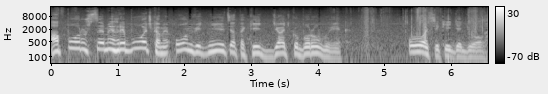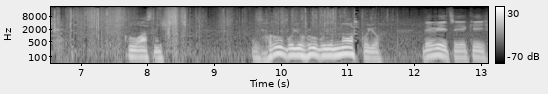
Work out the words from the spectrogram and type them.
А поруч з цими грибочками он відніється такий дядько боровик. Ось який дядьок. Класний. З грубою грубою ножкою. Дивіться, який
